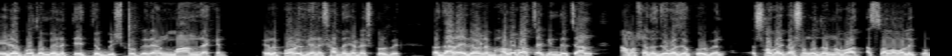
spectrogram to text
এটার প্রথম বেনে তেইশ চব্বিশ করবে দেখেন মান দেখেন। এগুলো পরের বিয়ানে সাতাশ আঠাশ করবে। তা যারা এই ধরনের ভালো বাচ্চা কিনতে চান আমার সাথে যোগাযোগ করবেন। সবাইকে অসংখ্য ধন্যবাদ। আসসালামু আলাইকুম।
